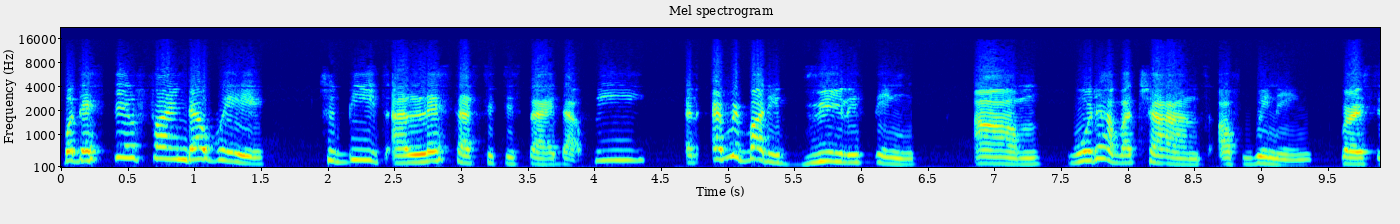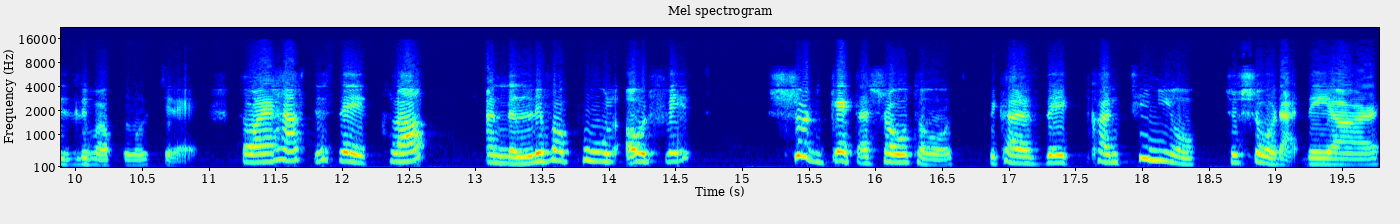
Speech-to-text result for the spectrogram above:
but they still find a way to beat a Leicester City side that we and everybody really thinks um, would have a chance of winning versus Liverpool today. So I have to say, Klopp and the Liverpool outfit should get a shout out because they continue to show that they are,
